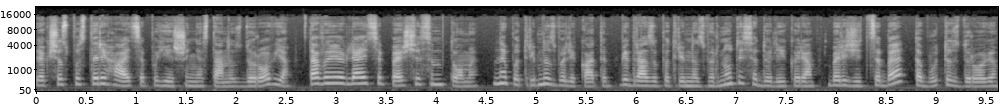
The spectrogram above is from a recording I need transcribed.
Якщо спостерігається погіршення стану здоров'я та виявляються перші симптоми, не потрібно зволікати. Відразу потрібно звернутися до лікаря. Бережіть себе та будьте здорові.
